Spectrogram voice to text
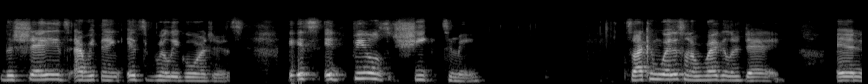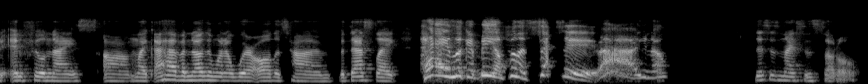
the shades, everything, it's really gorgeous. It's it feels chic to me. So I can wear this on a regular day and and feel nice. Um, like I have another one I wear all the time, but that's like, hey, look at me, I'm feeling sexy. Ah, you know. This is nice and subtle.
